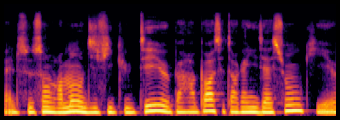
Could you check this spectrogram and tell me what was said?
elle se sent vraiment en difficulté euh, par rapport à cette organisation qui est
